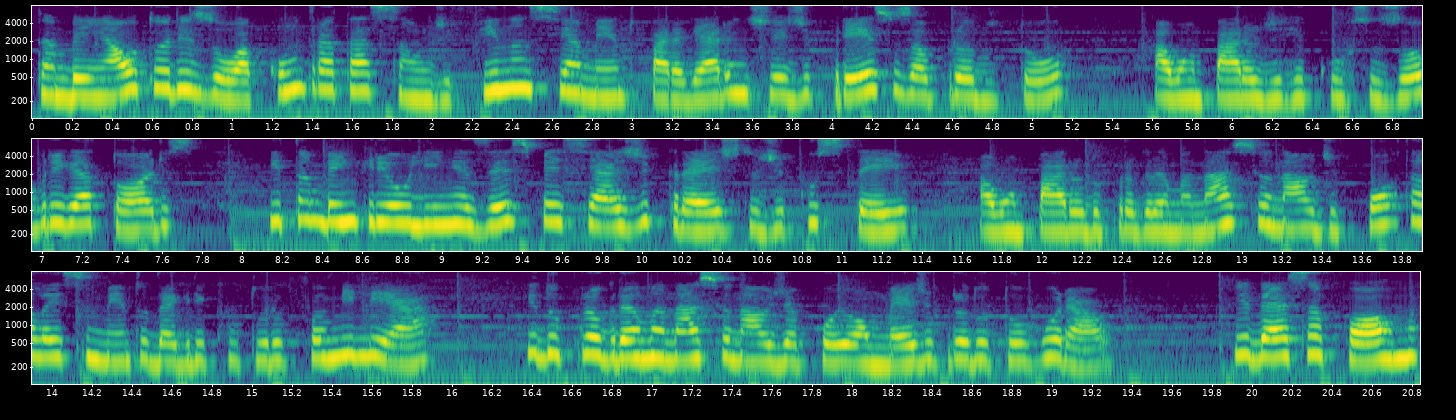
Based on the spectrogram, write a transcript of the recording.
também autorizou a contratação de financiamento para garantia de preços ao produtor, ao amparo de recursos obrigatórios e também criou linhas especiais de crédito de custeio ao amparo do Programa Nacional de Fortalecimento da Agricultura Familiar e do Programa Nacional de Apoio ao Médio Produtor Rural. E dessa forma,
